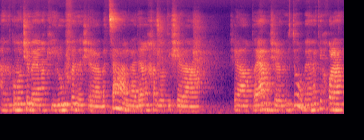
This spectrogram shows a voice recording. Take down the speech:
והמקומות שבהם הקילוף הזה של הבצל והדרך הזאת של, ה... של ההרפאיה ושל הוויתור באמת יכולה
